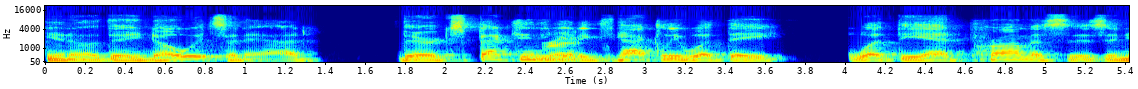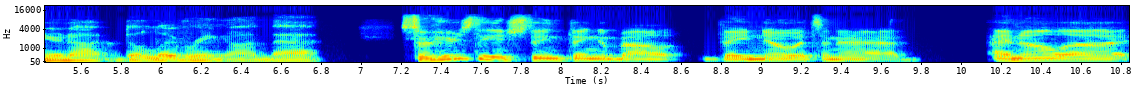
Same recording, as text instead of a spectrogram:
You know they know it's an ad. They're expecting to right. get exactly what they what the ad promises and you're not delivering on that. So here's the interesting thing about they know it's an ad. And i'll uh,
